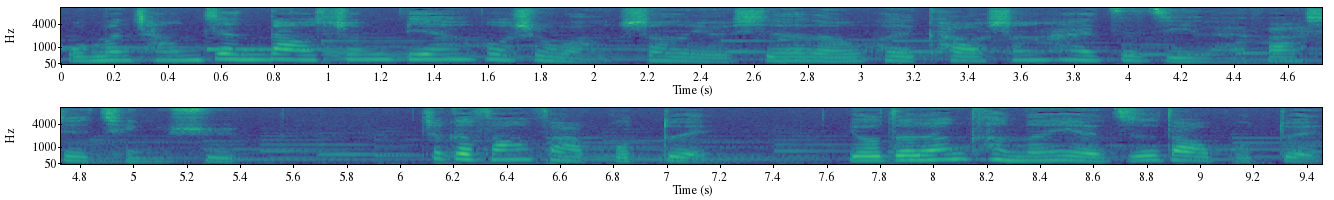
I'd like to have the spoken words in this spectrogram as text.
我们常见到身边或是网上有些人会靠伤害自己来发泄情绪，这个方法不对。有的人可能也知道不对，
